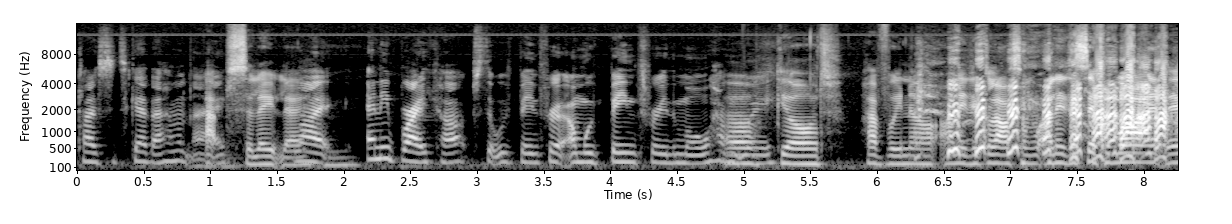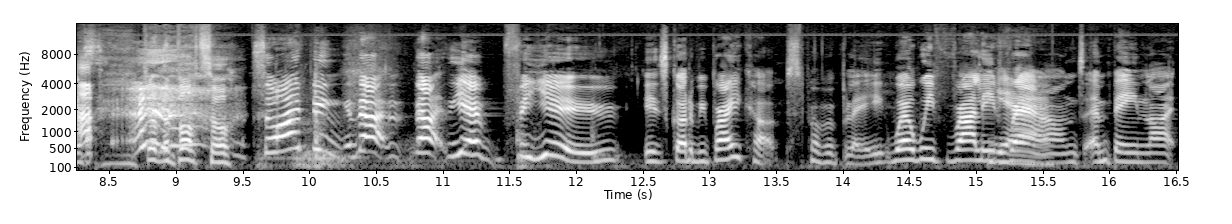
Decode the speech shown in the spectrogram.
closer together, haven't they? Absolutely. Like any breakups that we've been through, and we've been through them all, haven't Oh we? Oh God, have we not? I need a glass of. I need a sip of wine at this. Got the bottle. So I think that that yeah, for you, it's got to be breakups probably, where we've rallied Yeah. round and been like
